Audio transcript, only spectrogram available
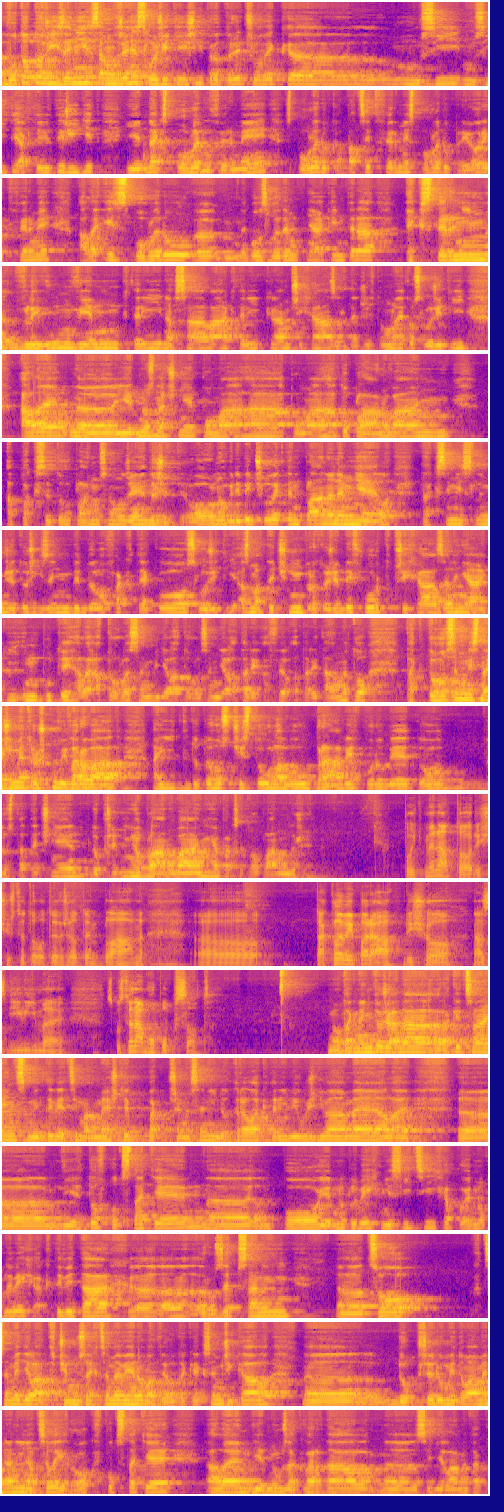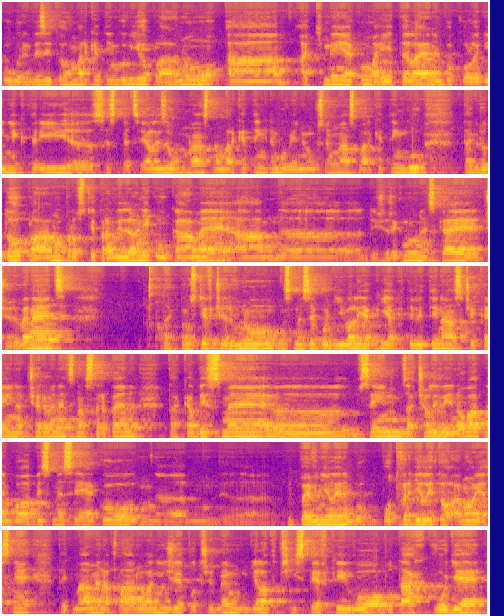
uh, o toto řízení je samozřejmě složitější, protože člověk uh, musí, musí ty aktivity řídit jednak z pohledu firmy, z pohledu kapacit firmy, z pohledu priorit firmy, ale i z pohledu uh, nebo vzhledem k nějakým teda externím vlivům, věmům, který nasává, který k nám přichází. Takže v tomhle je to složitý, ale jednoznačně pomáhá, pomáhá to plánování, a pak se toho plánu samozřejmě držet. Jo? Ono, kdyby člověk ten plán neměl, tak si myslím, že to řízení by bylo fakt jako složitý a zmatečný, protože by furt přicházely nějaký inputy, hele a tohle jsem viděla, tohle jsem dělala tady afil a tady tamhle to. Tak toho se my snažíme trošku vyvarovat a jít do toho s čistou hlavou právě v podobě toho dostatečně dopředního plánování a pak se toho plánu držet. Pojďme na to, když už jste to otevřel, ten plán. Uh takhle vypadá, když ho nazdílíme. Zkuste nám ho popsat. No tak není to žádná rocket science, my ty věci máme ještě pak přenesený do Trela, který využíváme, ale eh, je to v podstatě eh, po jednotlivých měsících a po jednotlivých aktivitách eh, rozepsaný, co chceme dělat, čemu se chceme věnovat. Jo? Tak jak jsem říkal, eh, dopředu my to máme daný na celý rok v podstatě, ale jednou za kvartál eh, si děláme takovou revizi toho marketingového plánu a ať my jako majitelé nebo kolegyně, který eh, se specializují u nás na marketing nebo věnují se u nás marketingu, tak do toho plánu prostě pravidelně koukáme a když řeknu, dneska je červenec, tak prostě v červnu jsme se podívali, jaký aktivity nás čekají na červenec, na srpen, tak aby jsme eh, se jim začali věnovat, nebo aby jsme si jako eh, upevnili nebo potvrdili to, ano, jasně, teď máme naplánovaný, že potřebujeme udělat příspěvky o botách k vodě,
